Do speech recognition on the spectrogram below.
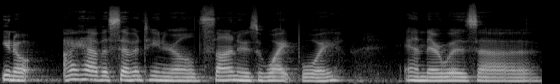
you know i have a 17 year old son who's a white boy and there was a,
